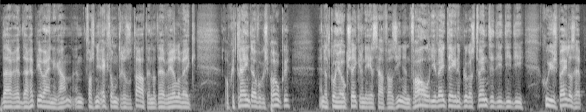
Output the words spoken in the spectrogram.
daar, eh, daar heb je weinig aan. En het was nu echt om het resultaat. En dat hebben we de hele week op getraind, over gesproken. En dat kon je ook zeker in de eerste helft wel zien. En vooral, je weet tegen een ploeg als Twente, die, die, die goede spelers hebt...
